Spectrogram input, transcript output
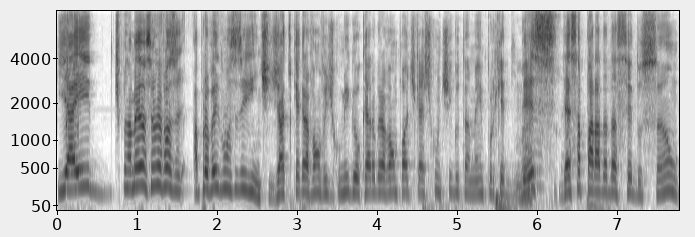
E aí, tipo, na mesma semana ele falou assim, aproveita e vamos fazer o seguinte, já que tu quer gravar um vídeo comigo, eu quero gravar um podcast contigo também, porque desse, dessa parada da sedução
